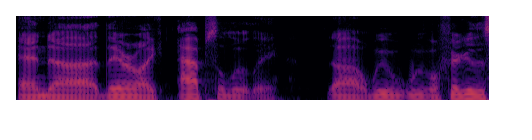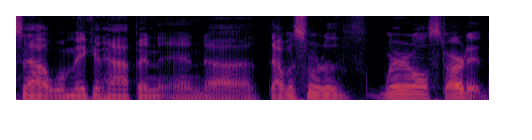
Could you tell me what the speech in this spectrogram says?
And uh, they were like, absolutely. Uh, we, we will figure this out. We'll make it happen, and uh, that was sort of where it all started.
